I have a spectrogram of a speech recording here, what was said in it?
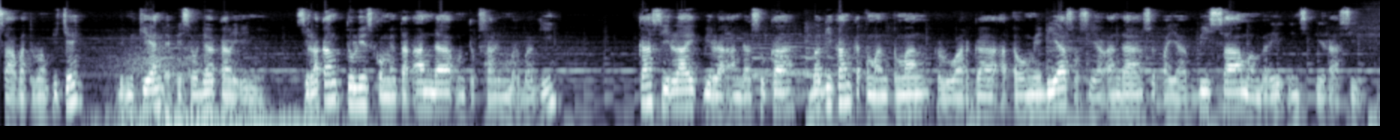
Sahabat ruang PC, demikian episode kali ini. Silakan tulis komentar Anda untuk saling berbagi. Kasih like bila Anda suka, bagikan ke teman-teman, keluarga, atau media sosial Anda supaya bisa memberi inspirasi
